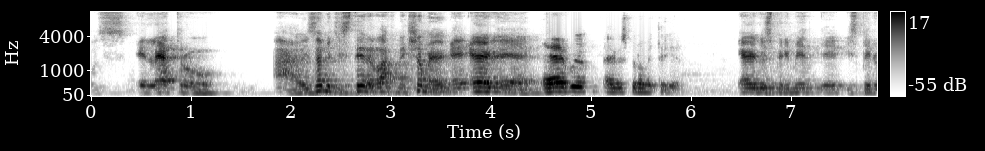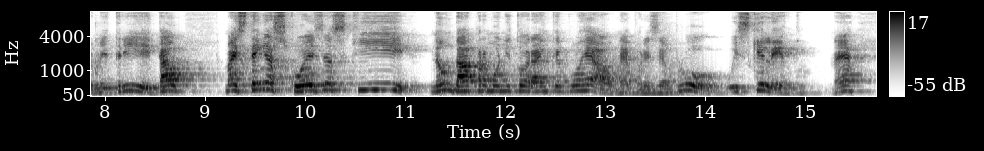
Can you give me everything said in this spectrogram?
os eletro... Ah, o exame de esteira lá, como é que chama? É, é, é... Ergo, ergospirometria. Ergospirometria e tal. Mas tem as coisas que não dá para monitorar em tempo real, né? Por exemplo, o esqueleto, né?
